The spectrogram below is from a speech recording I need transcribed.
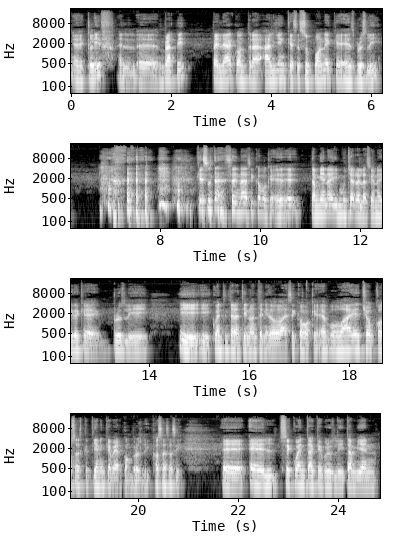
eh, Cliff, el eh, Brad Pitt, pelea contra alguien que se supone que es Bruce Lee. que es una escena así como que eh, eh, también hay mucha relación ahí de que Bruce Lee y, y Quentin Tarantino han tenido así como que o ha hecho cosas que tienen que ver con Bruce Lee, cosas así. Él se cuenta que Bruce Lee también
